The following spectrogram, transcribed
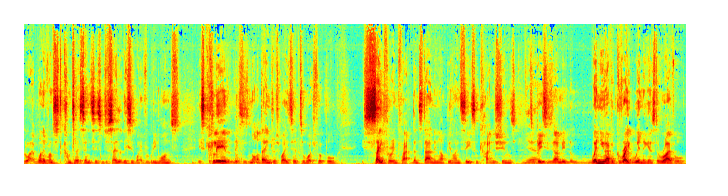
like want everyone just to come to their senses and just say, look, this is what everybody wants. It's clear that this is not a dangerous way to, to watch football. It's safer, in fact, than standing up behind seats and cutting your shins to pieces. I mean, when you have a great win against a rival,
